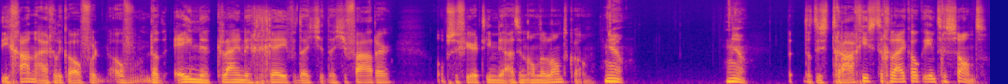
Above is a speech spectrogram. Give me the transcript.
die gaan eigenlijk over, over dat ene kleine gegeven dat je, dat je vader op zijn veertiende uit een ander land kwam. Ja. Ja. Dat- is tragisch, tegelijk ook interessant.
